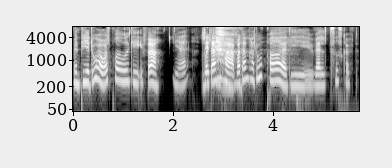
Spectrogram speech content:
Men Pia, du har også prøvet at udgive før. Ja, Hvordan har, hvordan har du prøvet at I valgt tidsskrift?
